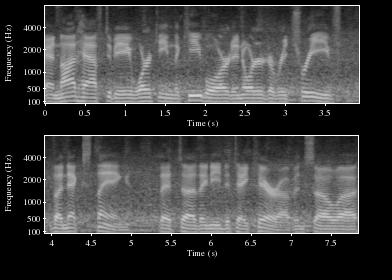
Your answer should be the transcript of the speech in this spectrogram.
and not have to be working the keyboard in order to retrieve the next thing that uh, they need to take care of. And so uh,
